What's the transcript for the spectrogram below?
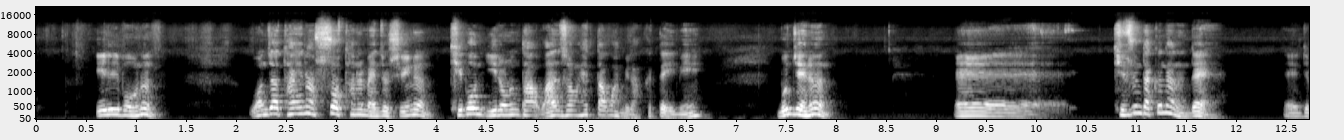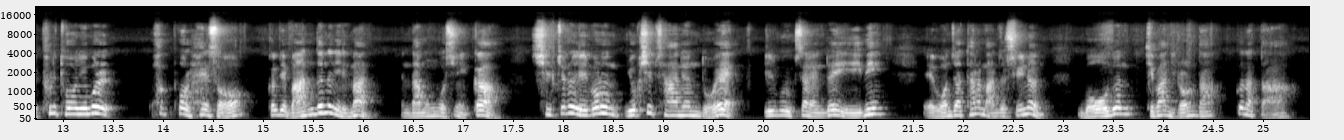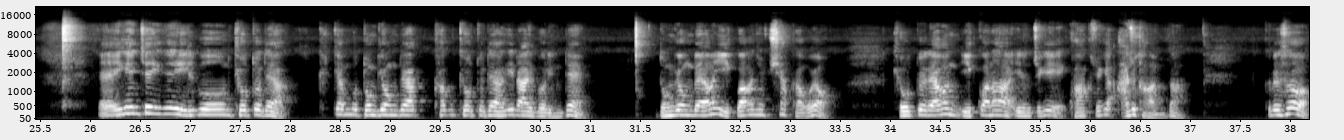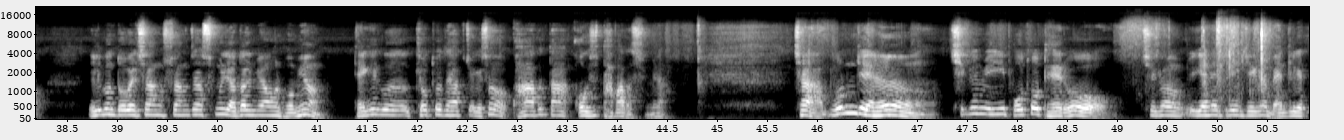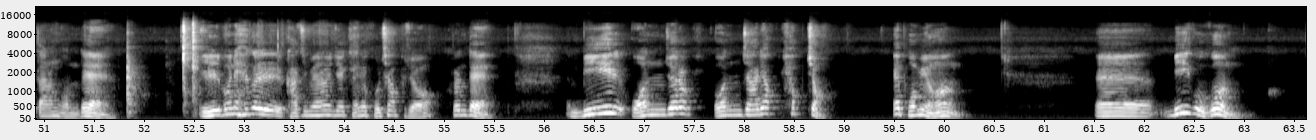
일본은 원자탄이나 수소탄을 만들 수 있는 기본 이론은 다 완성했다고 합니다. 그때 이미 문제는 에, 기술은 다 끝났는데 에, 이제 플루토늄을 확보를 해서 그걸 이제 만드는 일만 남은 것이니까 실제로 일본은 64년도에 1964년도에 이미 원자탄을 만들 수 있는 모든 기반 이론은 다 끝났다. 에, 이게 이제 일본 교토대학 그러니까 뭐 동경대학하고 교토대학이 라이벌인데 동경대학은 이과가 좀 취약하고요. 교토대학은 이과나 이런 쪽이 과학 쪽이 아주 강합니다. 그래서 일본 노벨상 수상자 28명을 보면 대개 그 교토대학 쪽에서 과학은 다 거기서 다 받았습니다. 자, 문제는 지금 이 보도대로 지금 얘네들이 이걸 만들겠다는 건데 일본이 핵을 가지면 이제 굉장히 골치 아프죠. 그런데 미일 원자력 원자력 협정에 보면 에, 미국은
